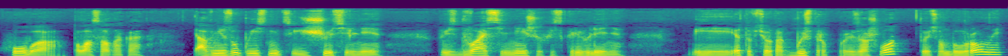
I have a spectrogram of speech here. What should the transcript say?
Хоба, полоса такая. А внизу поясницы еще сильнее. То есть два сильнейших искривления. И это все так быстро произошло. То есть он был ровный,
